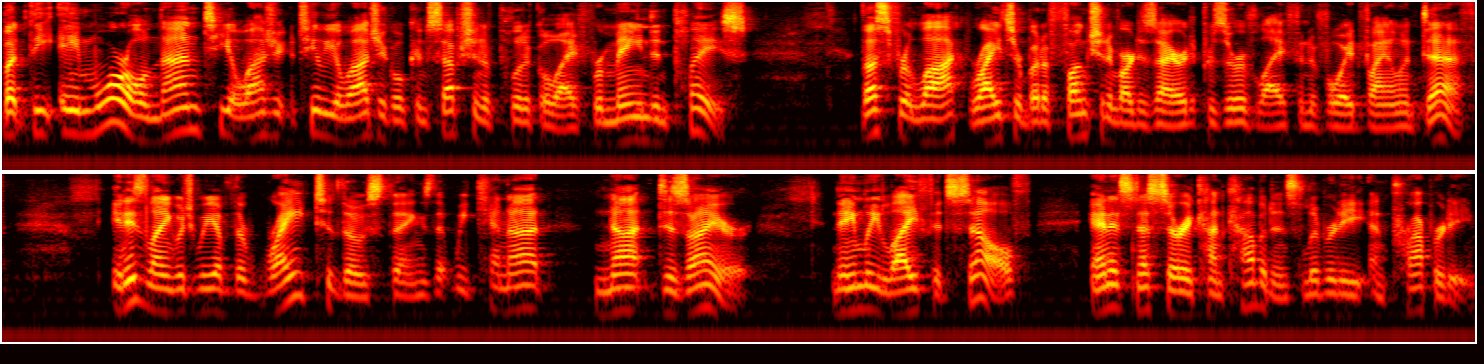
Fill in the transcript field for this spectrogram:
But the amoral, non teleological conception of political life remained in place. Thus, for Locke, rights are but a function of our desire to preserve life and avoid violent death. In his language, we have the right to those things that we cannot not desire, namely life itself and its necessary concomitants, liberty and property.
